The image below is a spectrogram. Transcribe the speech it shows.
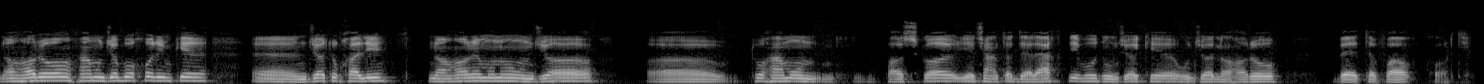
ناهار رو همونجا بخوریم که جاتون خالی ناهارمون رو اونجا تو همون پاسگاه یه چند تا درختی بود اونجا که اونجا ناهار رو به اتفاق خوردیم.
